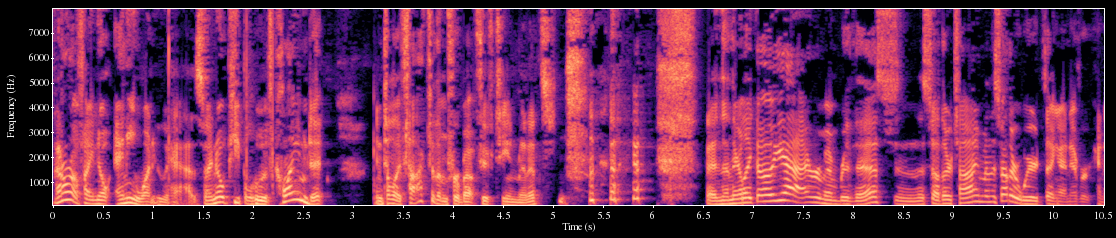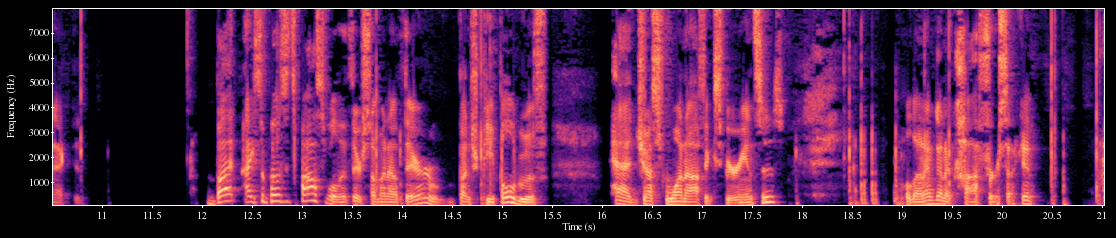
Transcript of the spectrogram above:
I don't know if I know anyone who has. I know people who have claimed it until I've talked to them for about 15 minutes. and then they're like, oh, yeah, I remember this and this other time and this other weird thing I never connected. But I suppose it's possible that there's someone out there, a bunch of people who have had just one off experiences. Hold on, I'm going to cough for a second.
